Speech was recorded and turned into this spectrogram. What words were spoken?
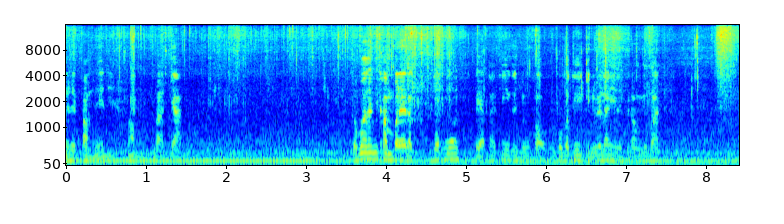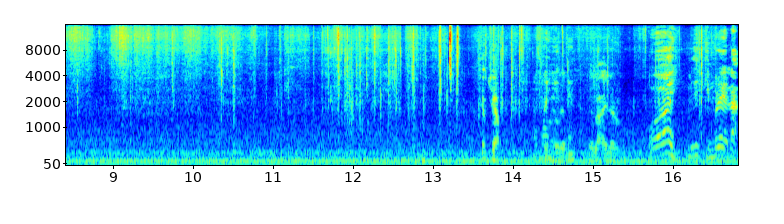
อยู่ในปั๊มเนี่ยเนี่ยปั๊มบางจากก็ว่าทั้งคำอะไรหรอกหกโมงแปดนาทีก็หิวข้าวปกติกินเวลาอย่างไรพี่น้องอยู่บ้านแซ่บเอาๆมาเป็นเห็ดเลยเนี่ยหลายๆแล้วโอ้ยไม่ได้กินไม่ได้ละ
